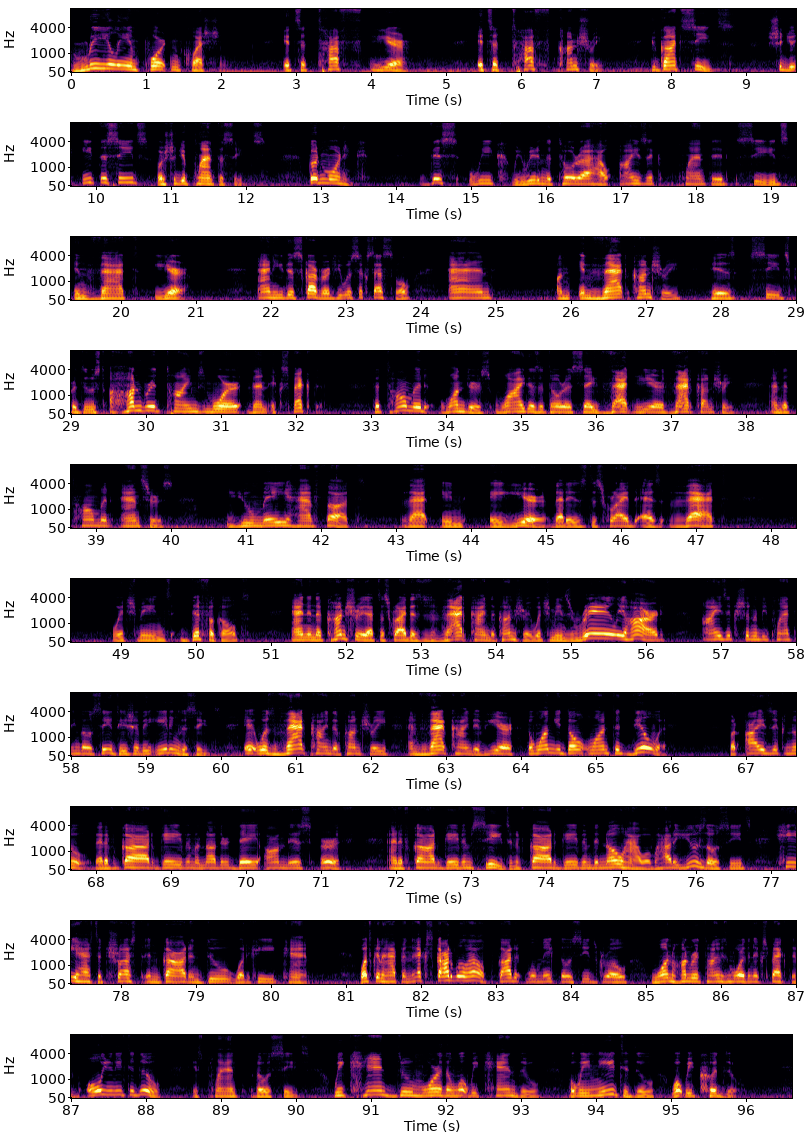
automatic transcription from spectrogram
Really important question. It's a tough year. It's a tough country. You got seeds. Should you eat the seeds or should you plant the seeds? Good morning. This week we read in the Torah how Isaac planted seeds in that year. And he discovered he was successful, and um, in that country, his seeds produced a hundred times more than expected. The Talmud wonders why does the Torah say that year, that country? And the Talmud answers, you may have thought that in a year that is described as that, which means difficult, and in a country that's described as that kind of country, which means really hard, Isaac shouldn't be planting those seeds. He should be eating the seeds. It was that kind of country and that kind of year, the one you don't want to deal with. But Isaac knew that if God gave him another day on this earth, and if God gave him seeds, and if God gave him the know how of how to use those seeds, he has to trust in God and do what he can. What's going to happen next? God will help. God will make those seeds grow 100 times more than expected. All you need to do is plant those seeds. We can't do more than what we can do, but we need to do what we could do.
